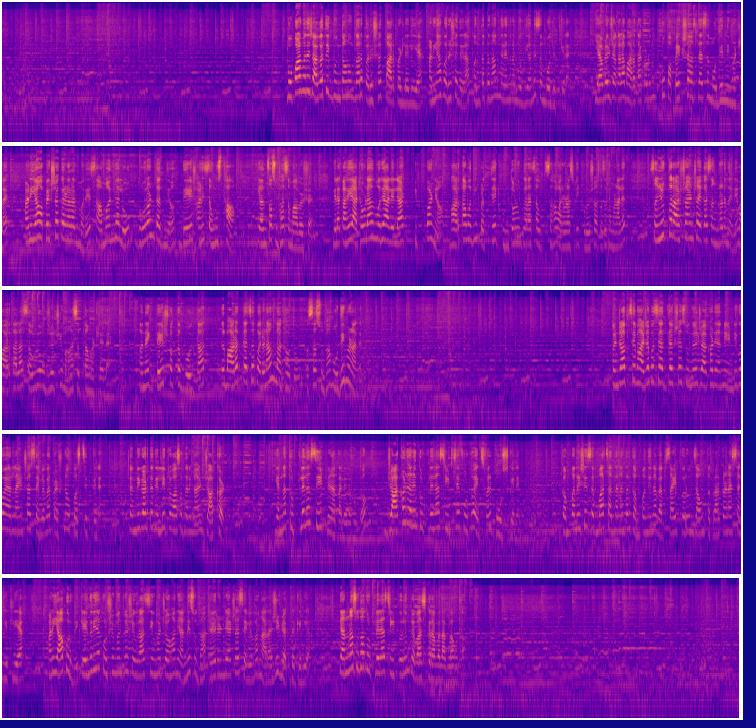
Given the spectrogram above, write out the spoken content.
भोपाळमध्ये जागतिक गुंतवणूकदार परिषद पार पडलेली आहे आणि या परिषदेला पंतप्रधान नरेंद्र मोदी यांनी संबोधित केलंय. यावेळी जगाला भारताकडून खूप अपेक्षा असल्याचं मोदींनी म्हटलंय आणि या अपेक्षा करणाऱ्यांमध्ये सामान्य लोक धोरणतज्ज्ञ देश आणि संस्था यांचा सुद्धा समावेश आहे. गेल्या काही आठवड्यांमध्ये आलेल्या टिप्पण्या भारतामधील प्रत्येक गुंतवणूकदाराचा उत्साह वाढवण्यासाठी पुरेशा असल्याचं ते म्हणाले संयुक्त राष्ट्रांच्या एका संघटनेने भारताला सौर ऊर्जेची महासत्ता म्हटलेलं आहे. अनेक देश फक्त बोलतात तर भारत त्याचा परिणाम दाखवतो असं सुद्धा मोदी म्हणाले. पंजाबचे भाजपचे अध्यक्ष सुनील जाखड यांनी इंडिगो एअरलाईन्सच्या सेवेवर प्रश्न उपस्थित केले चंदीगड ते दिल्ली प्रवासादरम्यान जाखड यांना तुटलेलं सीट देण्यात आलेलं होतं. जाखड यांनी तुटलेल्या सीटचे फोटो एक्सवर पोस्ट केले. कंपनीशी संवाद साधल्यानंतर कंपनीनं वेबसाईटवरून जाऊन तक्रार करण्यास सांगितली आहे. आणि यापूर्वी केंद्रीय कृषी मंत्री शिवराज सिंह चौहान यांनी सुद्धा एअर इंडियाच्या सेवेवर नाराजी व्यक्त केली आहे. त्यांना सुद्धा तुटलेल्या सीटवरून प्रवास करावा लागला होता.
